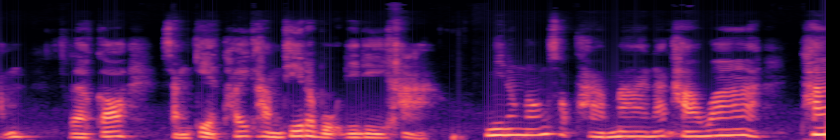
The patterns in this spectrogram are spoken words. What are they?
13 แล้วก็สังเกตถ้อยคำที่ระบุดีๆ ค่ะ มีน้องๆสอบถามมานะคะว่า ถ้า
